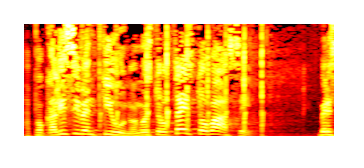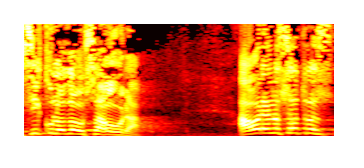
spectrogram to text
Apocalipsis 21, nuestro texto base. Versículo 2 ahora. Ahora nosotros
